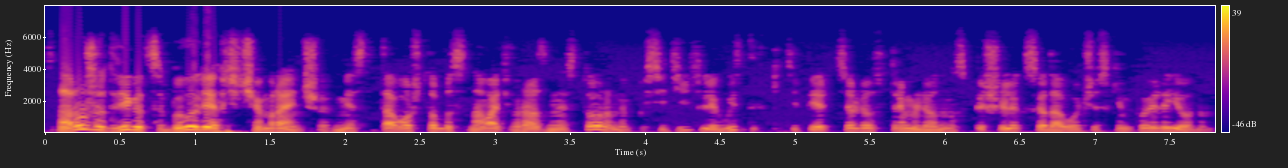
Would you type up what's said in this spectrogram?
Снаружи двигаться было легче, чем раньше. Вместо того, чтобы сновать в разные стороны, посетители выставки теперь целеустремленно спешили к садоводческим павильонам.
